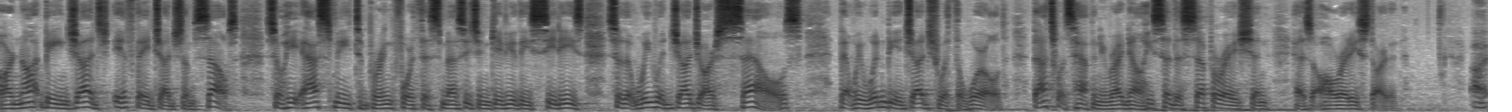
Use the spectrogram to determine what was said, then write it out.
are not being judged if they judge themselves. So he asked me to bring forth this message and give you these CDs so that we would judge ourselves, that we wouldn't be judged with the world. That's what's happening right now. He said the separation has already started. Uh,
